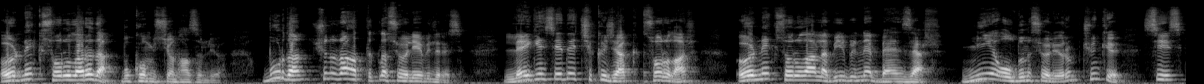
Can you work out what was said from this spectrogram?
örnek soruları da bu komisyon hazırlıyor. Buradan şunu rahatlıkla söyleyebiliriz. LGS'de çıkacak sorular örnek sorularla birbirine benzer. Niye olduğunu söylüyorum. Çünkü siz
